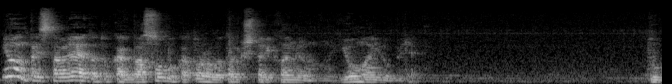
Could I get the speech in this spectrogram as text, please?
И он представляет эту как бы особу, которого только что рекламировал. Ё-моё, блядь. Тут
